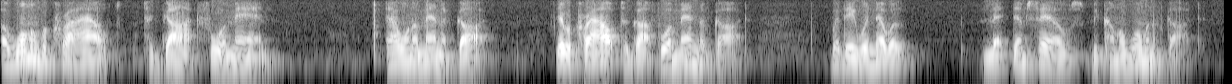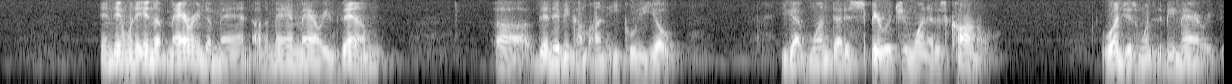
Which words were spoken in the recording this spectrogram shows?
a woman will cry out to God for a man. And I want a man of God. They would cry out to God for a man of God, but they would never let themselves become a woman of God. And then when they end up marrying the man, or the man marries them, uh, then they become unequally yoked. You got one that is spiritual, one that is carnal. One just wanted to be married.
